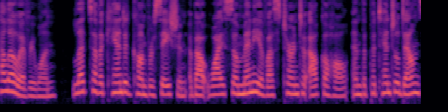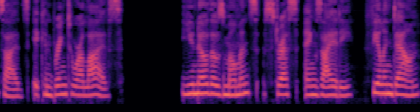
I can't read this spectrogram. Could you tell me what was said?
Hello everyone, let's have a candid conversation about why so many of us turn to alcohol and the potential downsides it can bring to our lives. You know those moments, stress, anxiety, feeling down,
